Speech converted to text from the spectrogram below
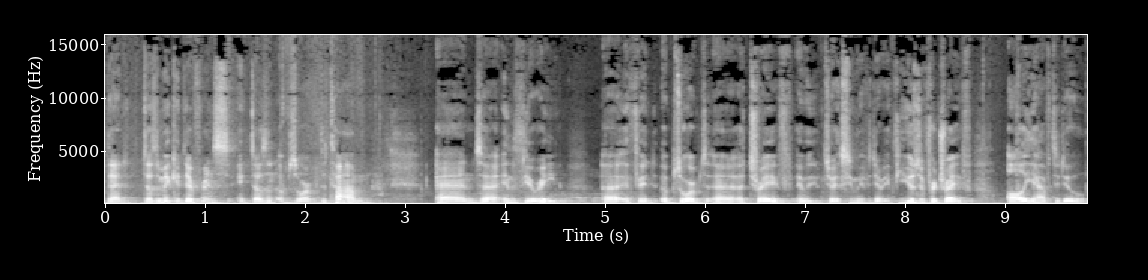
That doesn't make a difference. It doesn't absorb the tam. And uh, in theory, uh, if it absorbed uh, a treif, excuse me, if you use it for treif, all you have to do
